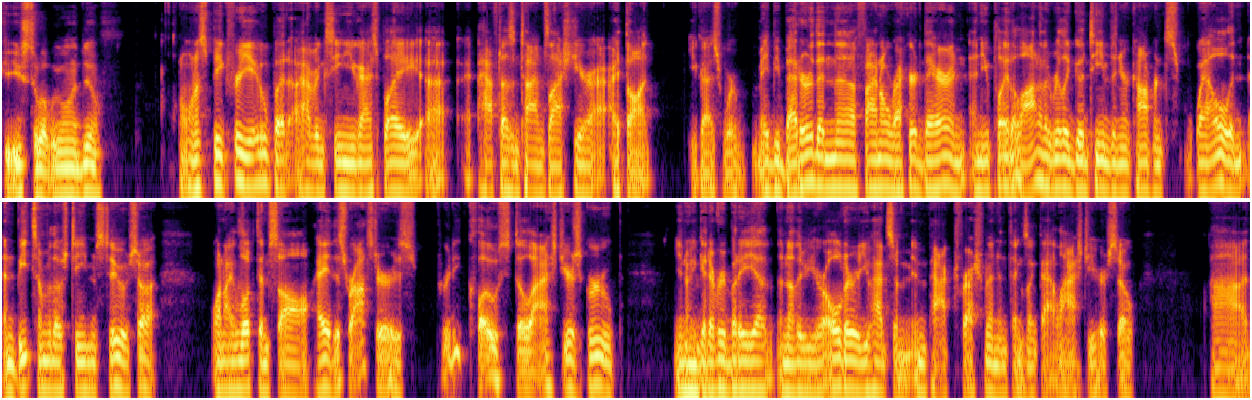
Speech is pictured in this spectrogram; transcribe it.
get used to what we want to do. I don't want to speak for you, but having seen you guys play uh, half dozen times last year, I, I, thought you guys were maybe better than the final record there, and, and you played a lot of the really good teams in your conference well, and, and beat some of those teams too. So when I looked and saw, hey, this roster is pretty close to last year's group. You know, you mm-hmm. get everybody uh, another year older. You had some impact freshmen and things like that last year. So, uh,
